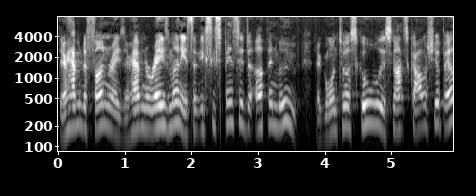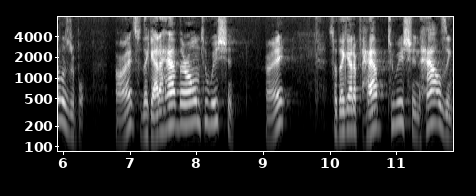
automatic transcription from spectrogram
They're having to fundraise. They're having to raise money. It's, it's expensive to up and move. They're going to a school that's not scholarship eligible. All right? So they got to have their own tuition. All right? So they got to have tuition, housing.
